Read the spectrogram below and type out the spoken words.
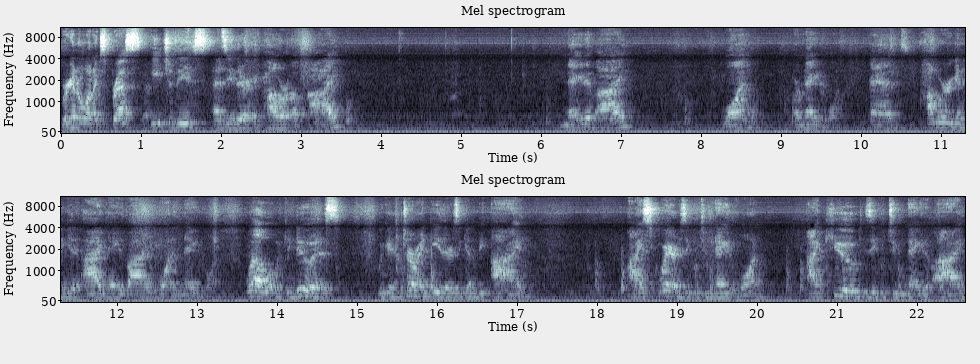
we're going to want to express each of these as either a power of i, negative i, one, or negative one. And how we're going to get i, negative i, one, and negative one? Well, what we can do is we can determine either is it going to be i, i squared is equal to negative one, i cubed is equal to negative i,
